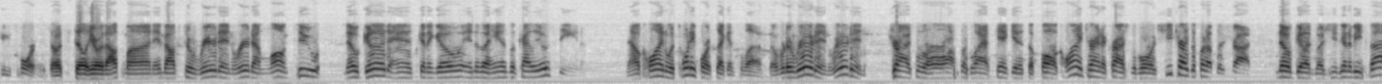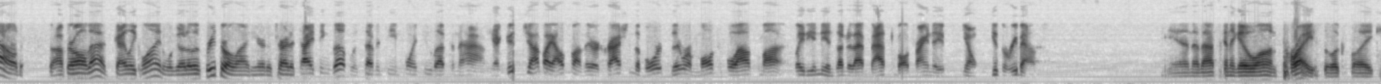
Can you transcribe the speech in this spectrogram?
Team's fourth. So it's still here with Altamont. Inbounds to Reardon. Reardon long two. No good, and it's going to go into the hands of Kylie Osteen. Now Klein with 24 seconds left. Over to Reardon. Reardon drives the hole off the glass. Can't get it to fall. Klein trying to crash the board. She tries to put up the shot. No good, but she's going to be fouled. So after all that, Skyly Klein will go to the free throw line here to try to tie things up with 17.2 left in the half. Yeah, good job by Altamont. They were crashing the boards. There were multiple Altamont Lady Indians under that basketball trying to, you know, get the rebounds. And uh, that's going to go on Price, it looks like.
